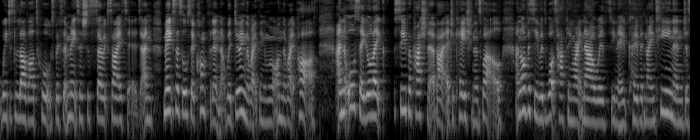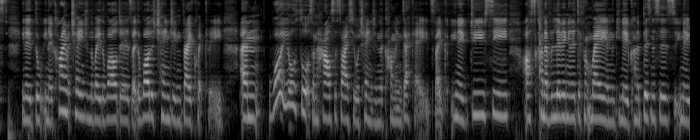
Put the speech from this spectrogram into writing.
we just love our talks because it makes us just so excited and makes us also confident that we're doing the right thing and we're on the right path. And also, you're like super passionate about education as well. And obviously, with what's happening right now with you know COVID nineteen and just you know the you know climate change and the way the world is, like the world is changing very quickly. Um, what are your thoughts on how society will change in the coming decades? Like, you know, do you see us kind of living in a different way and you know, kind of businesses you know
